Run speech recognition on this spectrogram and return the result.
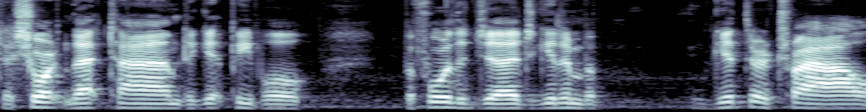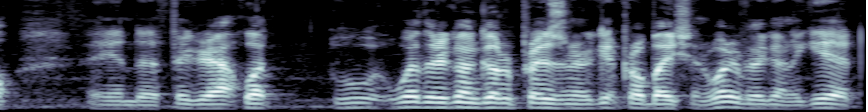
to shorten that time to get people before the judge, get them get their trial, and uh, figure out what whether they're going to go to prison or get probation, or whatever they're going to get.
